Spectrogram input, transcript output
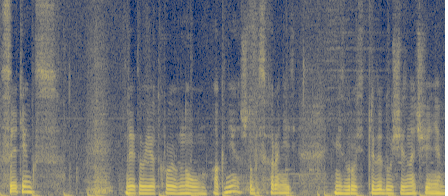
Settings. Для этого я открою в новом окне, чтобы сохранить, не сбросить предыдущие значения.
